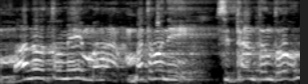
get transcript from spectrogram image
మానవత్వమే మన మతం అనే సిద్ధాంతంతో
